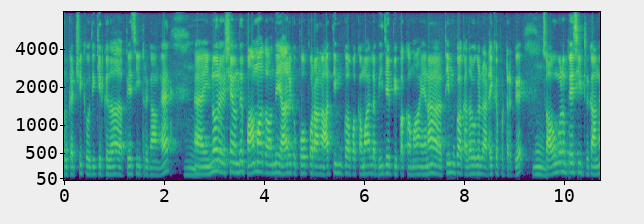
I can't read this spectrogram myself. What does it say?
ஒரு கட்சிக்கு ஒதுக்கி இருக்கதா பேசிட்டு இருக்காங்க. இன்னொரு விஷயம் வந்து பாமக வந்து யாருக்கு போக போறாங்க? அதிமுக பக்கமா இல்ல பிஜேபி பக்கமா? ஏன்னா திமுக கதவுகள் அடைக்கப்பட்டிருக்கு. ஸோ அவங்களும் பேசிட்டு இருக்காங்க.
